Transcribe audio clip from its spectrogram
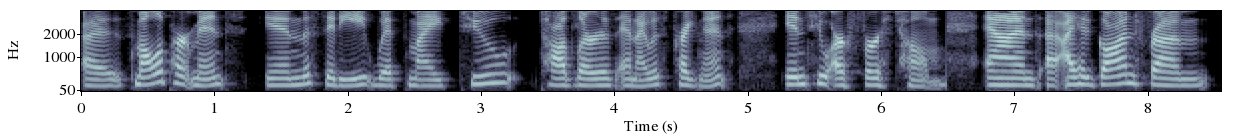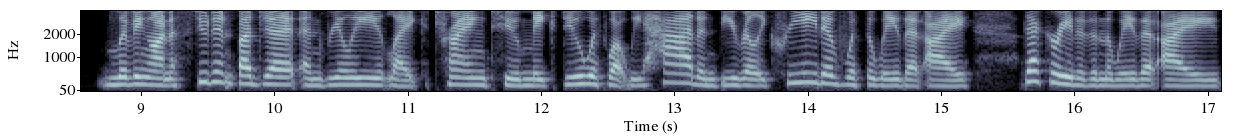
a small apartment in the city with my two toddlers and I was pregnant into our first home. And uh, I had gone from living on a student budget and really like trying to make do with what we had and be really creative with the way that I decorated and the way that I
